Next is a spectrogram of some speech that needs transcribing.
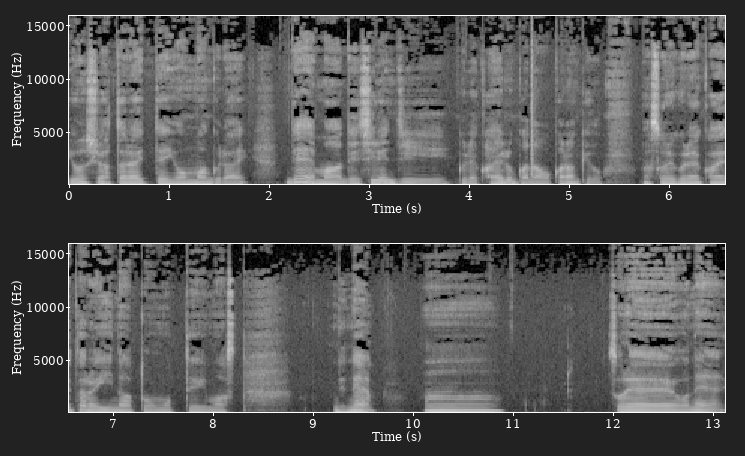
4週働いて4万ぐらい。でまあ電子レンジぐらい買えるんかな？分からんけど、まあ、それぐらい買えたらいいなと思っています。でねうーん。それをね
